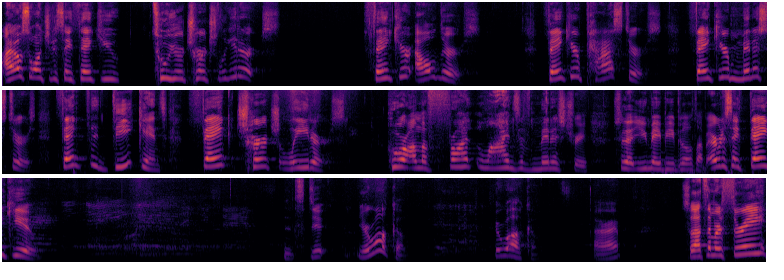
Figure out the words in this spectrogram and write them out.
I also want you to say thank you to your church leaders. Thank your elders. Thank your pastors. Thank your ministers. Thank the deacons. Thank church leaders who are on the front lines of ministry so that you may be built up. Everybody say thank you. You're welcome. You're welcome. All right. So that's number three.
